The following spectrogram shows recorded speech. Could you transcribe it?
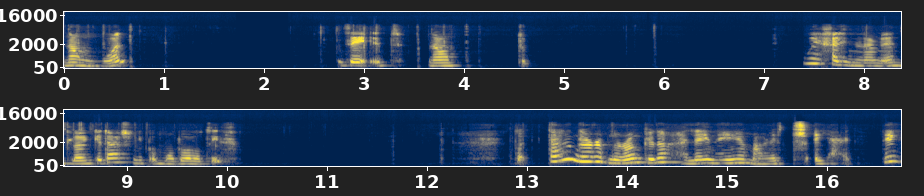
num 1 زائد num 2 وخلينا نعمل end line كده عشان يبقى الموضوع لطيف. طيب تعالوا نجرب نرن كده هنلاقي إن هي معملتش أي حاجة. ليه؟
